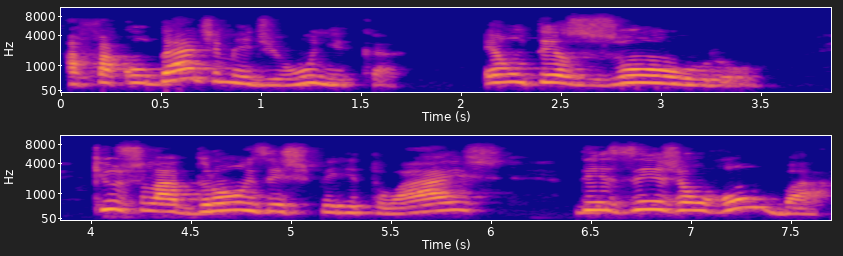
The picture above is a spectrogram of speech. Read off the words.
A faculdade mediúnica é um tesouro que os ladrões espirituais desejam roubar,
